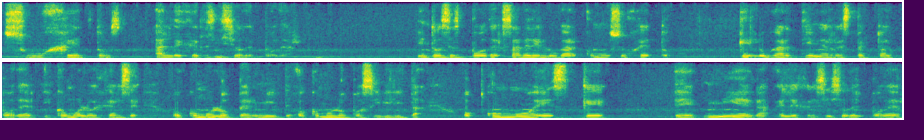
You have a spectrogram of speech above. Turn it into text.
sujetos al ejercicio de poder. Entonces, poder saber el lugar como sujeto qué lugar tiene respecto al poder y cómo lo ejerce, o cómo lo permite, o cómo lo posibilita, o cómo es que eh, niega el ejercicio del poder,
